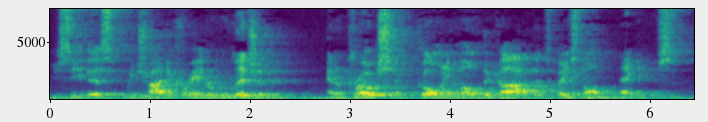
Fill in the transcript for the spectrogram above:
you see this, we try to create a religion, an approach to going home to God that's based on negatives.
